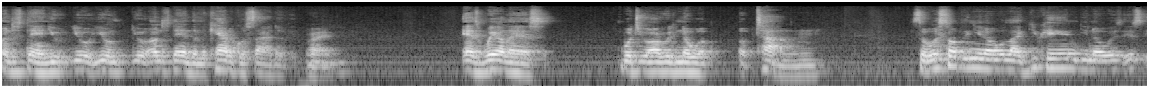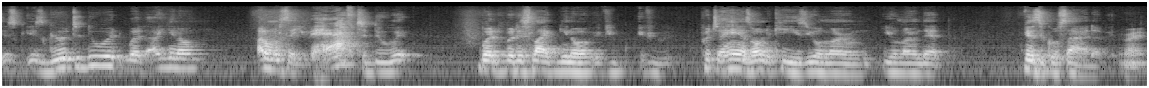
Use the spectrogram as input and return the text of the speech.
understand. You you you'll you'll understand the mechanical side of it Right. as well as what you already know up up top. Mhm. So it's something you know, like you can, you know, it's it's it's, it's good to do it, but uh, you know, I don't want to say you have to do it, but but it's like you know, if you if you put your hands on the keys, you'll learn you'll learn that physical side of it, Right.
